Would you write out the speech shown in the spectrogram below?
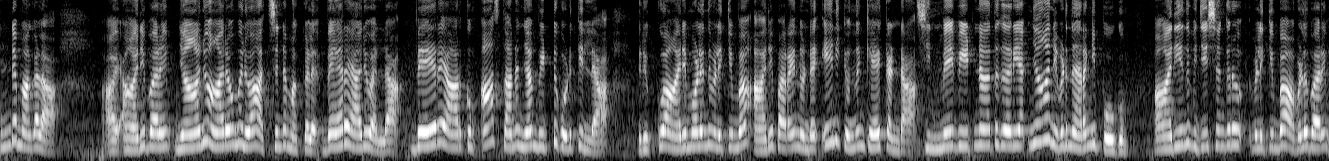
എന്റെ മകളാ. ആര്യ പറയും? ഞാനും ആരോമലും ആ അച്ഛന്റെ മക്കൾ. വേറെ ആരും അല്ല വേറെ ആർക്കും ആ സ്ഥാനം ഞാൻ വിട്ടുകൊടുക്കില്ല. രുക്കു ആര്യമോളെന്ന് വിളിക്കുമ്പോൾ ആര്യ പറയുന്നുണ്ട്? എനിക്കൊന്നും കേൾക്കണ്ട ചിന്മയെ വീട്ടിനകത്ത് കയറിയ ഞാൻ ഇവിടുന്ന് ഇറങ്ങിപ്പോകും. ആര്യന്ന് വിജയശങ്കർ വിളിക്കുമ്പോൾ അവൾ പറയും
